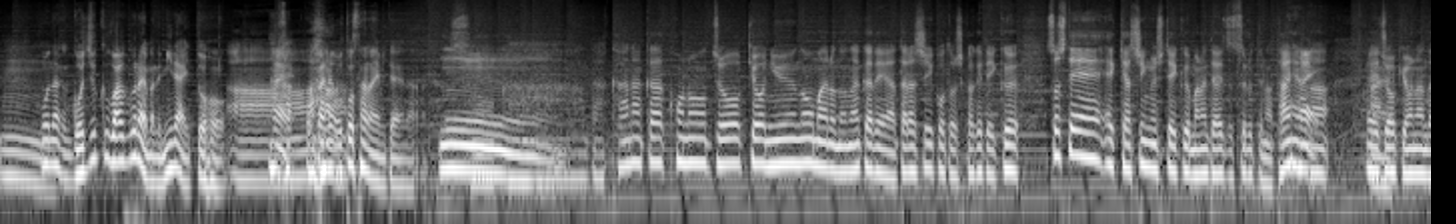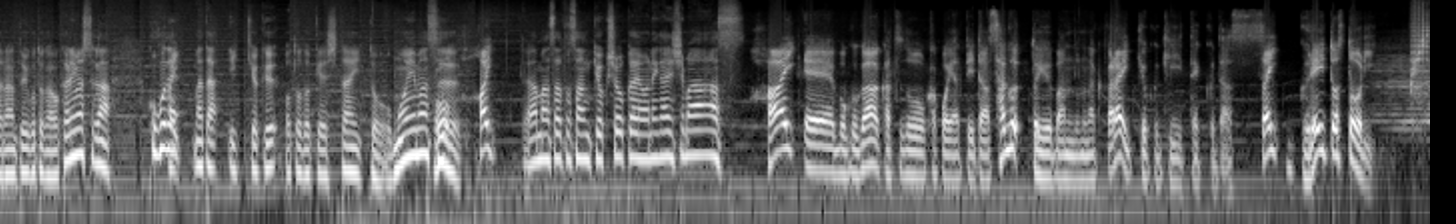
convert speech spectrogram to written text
うん。もうなんか50話ぐらいまで見ないとあー。お金落とさないみたいな。うーん。なかなかこの状況ニューノーマルの中で新しいことを仕掛けていく。そしてえキャッシングしていくマネタイズするっていうのは大変な、はい。状況なんだなということが分かりましたがここではい。また1曲お届けしたいと思います、おはい。では正人さん曲紹介お願いします。はい、えー僕が活動を過去やっていたサグというバンドの中から一曲聴いてください。グレートストーリー。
